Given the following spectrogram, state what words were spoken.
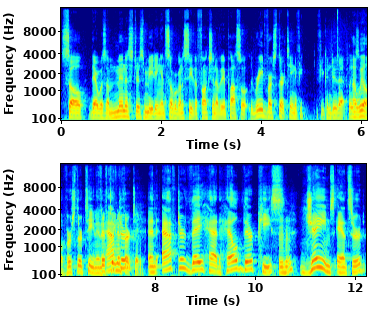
So there was a ministers' meeting, and so we're going to see the function of the apostle. Read verse 13 if you, if you can do that, please. I will. Verse 13. And 15 and 13. And after they had held their peace, Mm-hmm. James answered,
